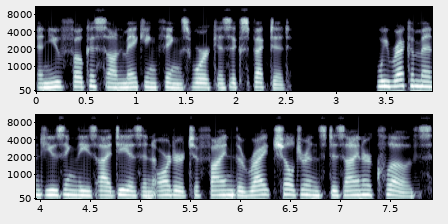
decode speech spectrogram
and you focus on making things work as expected. We recommend using these ideas in order to find the right children's designer clothes,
